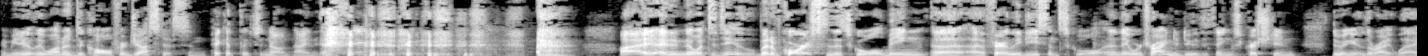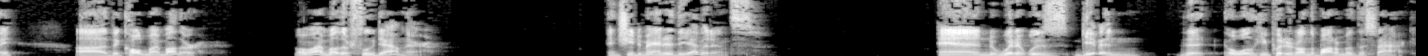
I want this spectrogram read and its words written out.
Immediately wanted to call for justice and picket the, no, I, I, I, didn't know what to do. But of course, the school, being a, a, fairly decent school, and they were trying to do the things Christian, doing it the right way, uh, they called my mother. Well, my mother flew down there. And she demanded the evidence. And when it was given that, oh, well, he put it on the bottom of the stack.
